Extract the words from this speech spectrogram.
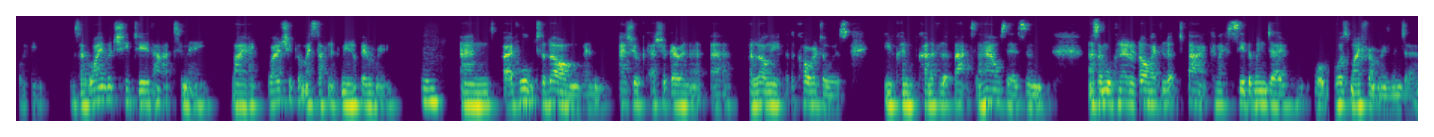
point. I was like, why would she do that to me? Like, why would she put my stuff in a communal bin room? Mm. And I've walked along, and as you're as you're going uh, uh, along the corridors, you can kind of look back to the houses. And as I'm walking along, I've looked back and I can see the window, what was my front room window.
